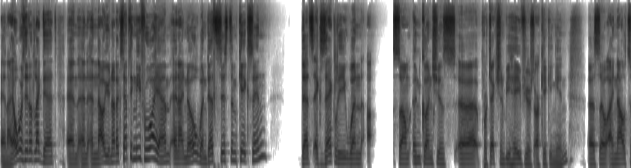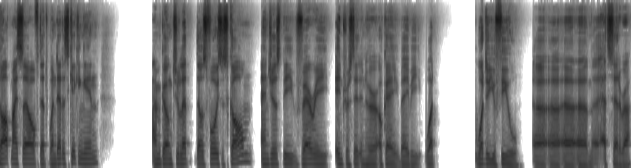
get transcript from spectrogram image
And I always did it like that. And, and, and now you're not accepting me for who I am. And I know when that system kicks in, that's exactly when uh, some unconscious uh, protection behaviors are kicking in. Uh, so I now taught myself that when that is kicking in, I'm going to let those voices calm and just be very interested in her. Okay, baby, what what do you feel, uh, uh, uh um, etc.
